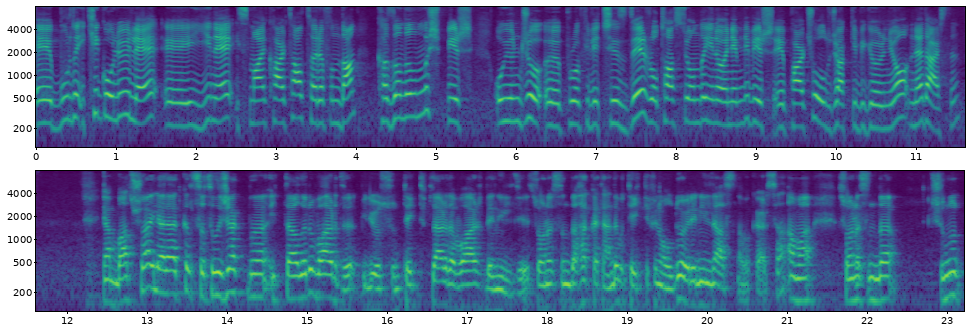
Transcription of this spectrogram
e, burada iki golüyle e, yine İsmail Kartal tarafından kazanılmış bir oyuncu e, profili çizdi. Rotasyonda yine önemli bir e, parça olacak gibi görünüyor. Ne dersin? Yani Batshuayi ile alakalı satılacak mı iddiaları vardı biliyorsun. Teklifler de var denildi. Sonrasında hakikaten de bu teklifin olduğu öğrenildi aslına bakarsan. Ama sonrasında şunu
